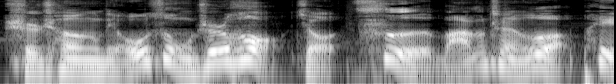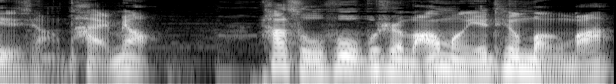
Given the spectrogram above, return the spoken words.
史称刘宋之后，就赐王镇恶配享太庙。他祖父不是王猛也挺猛吗？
